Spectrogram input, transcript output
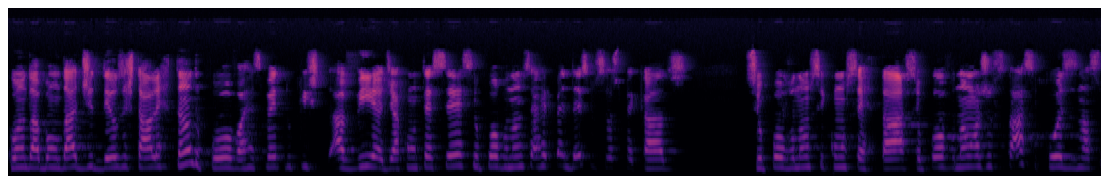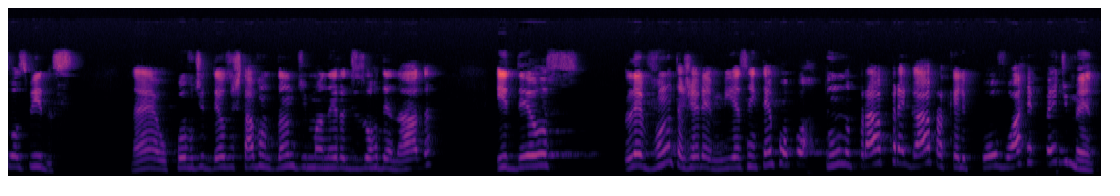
quando a bondade de Deus está alertando o povo a respeito do que havia de acontecer se o povo não se arrependesse dos seus pecados se o povo não se consertasse, se o povo não ajustasse coisas nas suas vidas. Né? O povo de Deus estava andando de maneira desordenada e Deus levanta Jeremias em tempo oportuno para pregar para aquele povo o arrependimento.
